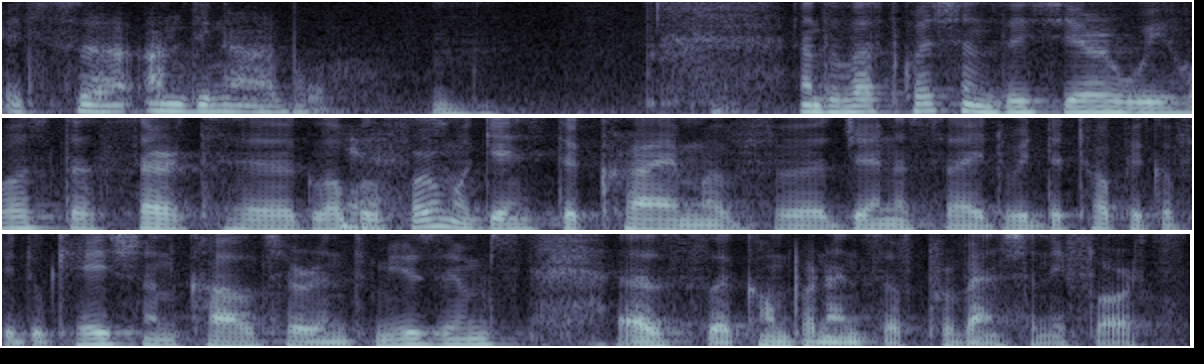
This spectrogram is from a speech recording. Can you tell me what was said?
It's uh, undeniable. Mm -hmm. And the last question this year, we host the third uh, Global yes. Forum against the crime of uh, genocide with the topic of education, culture, and museums as uh, components of prevention efforts.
